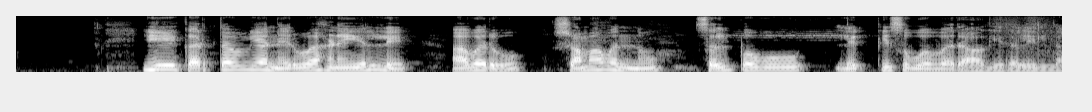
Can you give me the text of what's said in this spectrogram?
ಈ ಕರ್ತವ್ಯ ನಿರ್ವಹಣೆಯಲ್ಲಿ ಅವರು ಶ್ರಮವನ್ನು ಸ್ವಲ್ಪವೂ ಲೆಕ್ಕಿಸುವವರಾಗಿರಲಿಲ್ಲ.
